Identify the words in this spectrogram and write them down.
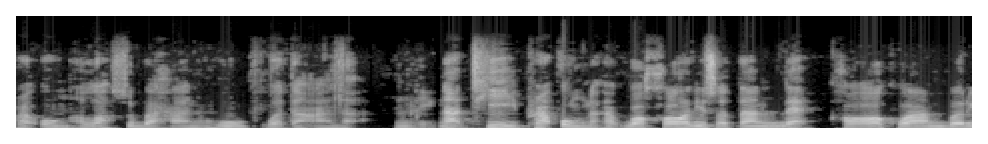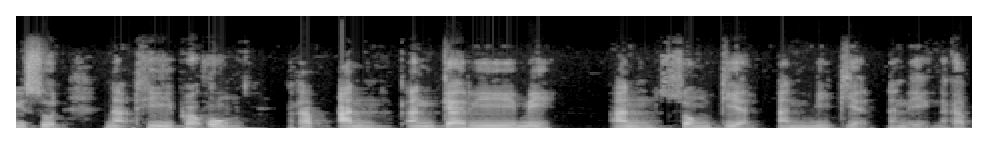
พระองค์อัลลอฮ์ซุบฮานุฮูวะตะอาลานั่นเองณที่พระองค์นะครับวะข้อริสตันและขอความบริสุทธิ์ ณที่พระองค์นะครับ อันอันกรีมีอันทรงเกียรติ อันมีเกียรตินั่นเองนะครับ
